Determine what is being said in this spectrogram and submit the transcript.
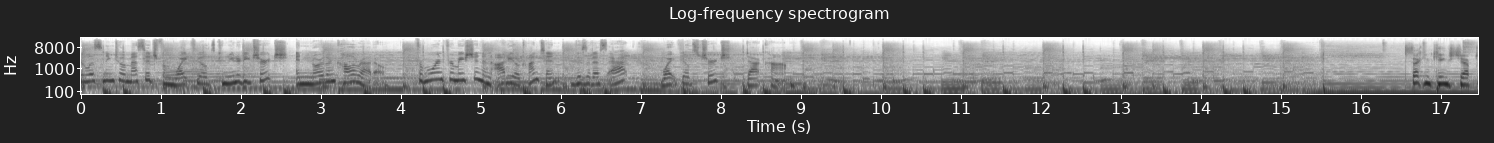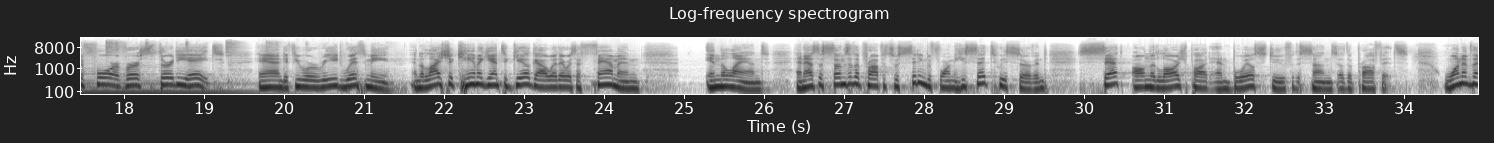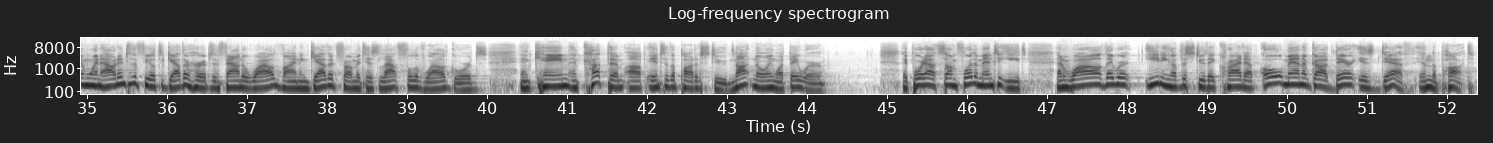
You're listening to a message from Whitefields Community Church in Northern Colorado. For more information and audio content, visit us at whitefieldschurch.com. Second Kings chapter 4, verse 38. And if you will read with me, and Elisha came again to Gilgal where there was a famine in the land. And as the sons of the prophets were sitting before him, he said to his servant, Set on the large pot and boil stew for the sons of the prophets. One of them went out into the field to gather herbs and found a wild vine and gathered from it his lap full of wild gourds and came and cut them up into the pot of stew, not knowing what they were. They poured out some for the men to eat, and while they were eating of the stew, they cried out, O man of God, there is death in the pot.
